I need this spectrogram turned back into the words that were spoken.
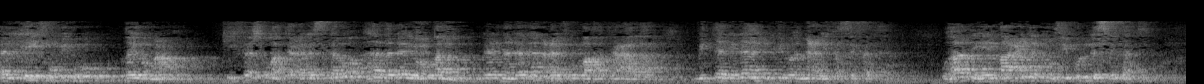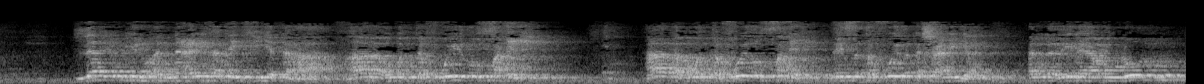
الكيف منه غير معقول. كيفاش الله تعالى استوى؟ هذا لا يعقل لأننا لا نعرف الله تعالى. بالتالي لا يمكن أن نعرف صفته. وهذه قاعدة في كل الصفات. لا يمكن أن نعرف كيفيتها. هذا هو التفويض الصحيح. هذا هو التفويض الصحيح. ليس تفويض الأشعرية الذين يقولون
